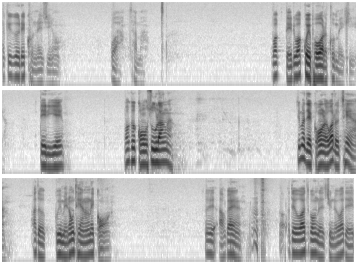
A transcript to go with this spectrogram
啊，结果咧困的时候，哇，惨啊！我第二我过坡我就困袂去啊。第二个，我去讲书人啦。即摆一讲了，我就醒啊，啊，就规暝拢听人咧讲。所以后盖啊，对我讲着像着我一个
